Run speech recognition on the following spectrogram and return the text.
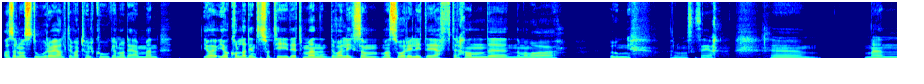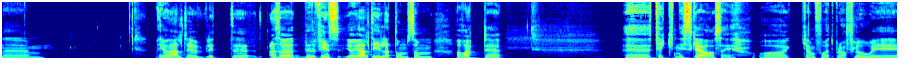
alltså de stora har ju alltid varit Hulk Hogan och det, men jag, jag kollade inte så tidigt, men det var liksom, man såg det lite i efterhand eh, när man var ung, eller vad man ska säga. Ehm, men jag har alltid blivit, eh, alltså det, det finns, jag har alltid gillat de som har varit eh, eh, tekniska av sig och kan få ett bra flow i,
